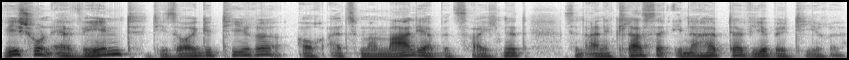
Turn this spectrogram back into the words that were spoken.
Wie schon erwähnt, die Säugetiere, auch als Mammalia bezeichnet, sind eine Klasse innerhalb der Wirbeltiere.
